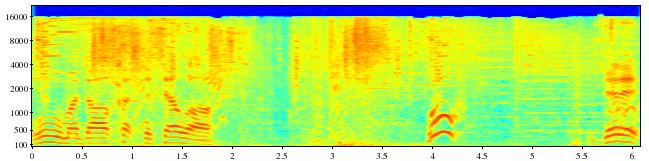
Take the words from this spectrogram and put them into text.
Ooh, my dog cut the tail off. did it.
